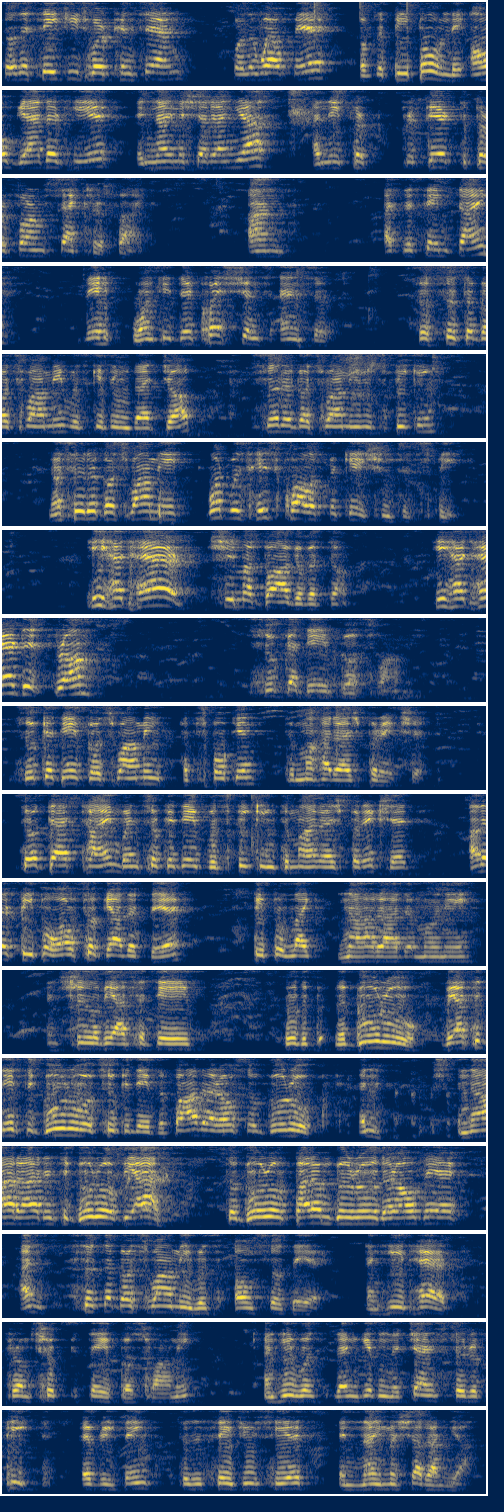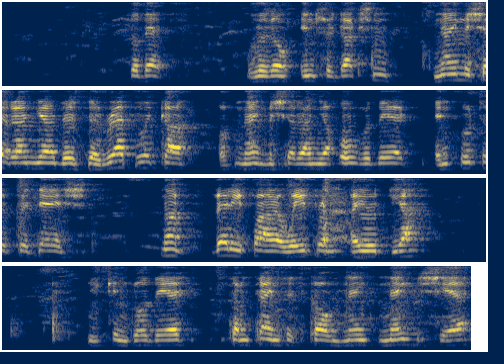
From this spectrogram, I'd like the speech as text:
So the sages were concerned for the welfare of the people and they all gathered here in Naimisharanya and they pre prepared to perform sacrifice. And at the same time, they wanted their questions answered. So Suta Goswami was giving that job. Suta Goswami was speaking. Now Suta Goswami, what was his qualification to speak? He had heard Srimad Bhagavatam. He had heard it from Sukadev Goswami. Sukadev Goswami had spoken to Maharaj Parikshit. So at that time when Sukadev was speaking to Maharaj Parikshit, other people also gathered there. People like Narada Muni and Srila Vyasadeva, who the, the guru. Vyasadeva is the guru of Sukadev, the father also guru. And Narad is the guru of Vyas. So Guru, Param Guru, they're all there. And Suta Goswami was also there. And he'd heard from Sukadev Goswami. And he was then given the chance to repeat everything to the sages here in Naimisharanya. So that's a little introduction. Naimisharanya, there's the replica of Naimisharanya over there in Uttar Pradesh, not very far away from Ayodhya. You can go there. Sometimes it's called Naimshare,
